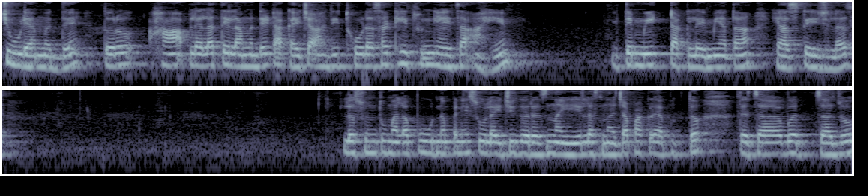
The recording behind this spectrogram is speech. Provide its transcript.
चिवड्यामध्ये. तर हा आपल्याला तेलामध्ये टाकायच्या आधी थोडासा ठेचून घ्यायचा आहे. इथे मीठ टाकलं आहे मी आता ह्या स्टेजलाच लसूण तुम्हाला पूर्णपणे सोलायची गरज नाही आहे लसणाच्या पाकळ्या फक्त त्याचा वरचा जो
